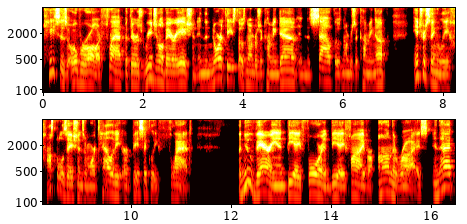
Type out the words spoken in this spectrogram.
cases overall are flat, but there is regional variation. In the Northeast, those numbers are coming down. In the South, those numbers are coming up. Interestingly, hospitalizations and mortality are basically flat. A new variant, BA4 and BA5, are on the rise. And that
